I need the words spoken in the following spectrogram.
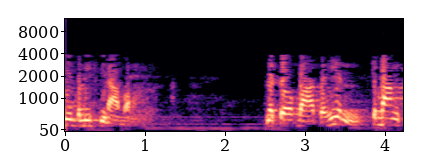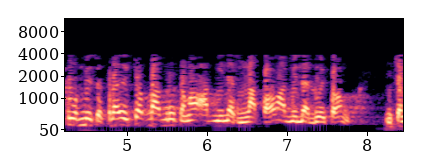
មានប៉ូលីសពីណាមកនគរបាលតាហ៊ានច្បាំងគ្រោះមានសត្រូវចុះបើមនុស្សទាំងអស់អត់មានអ្នកសម្លាប់ផងអត់មានអ្នកលួចផងអញ្ចឹង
